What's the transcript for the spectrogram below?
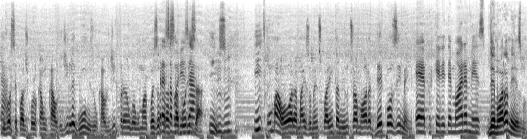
Tá. e você pode colocar um caldo de legumes, um caldo de frango, alguma coisa para saborizar. Uhum. saborizar. Isso. E uma hora, mais ou menos 40 minutos a uma hora de cozimento. É, porque ele demora mesmo. Demora mesmo.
